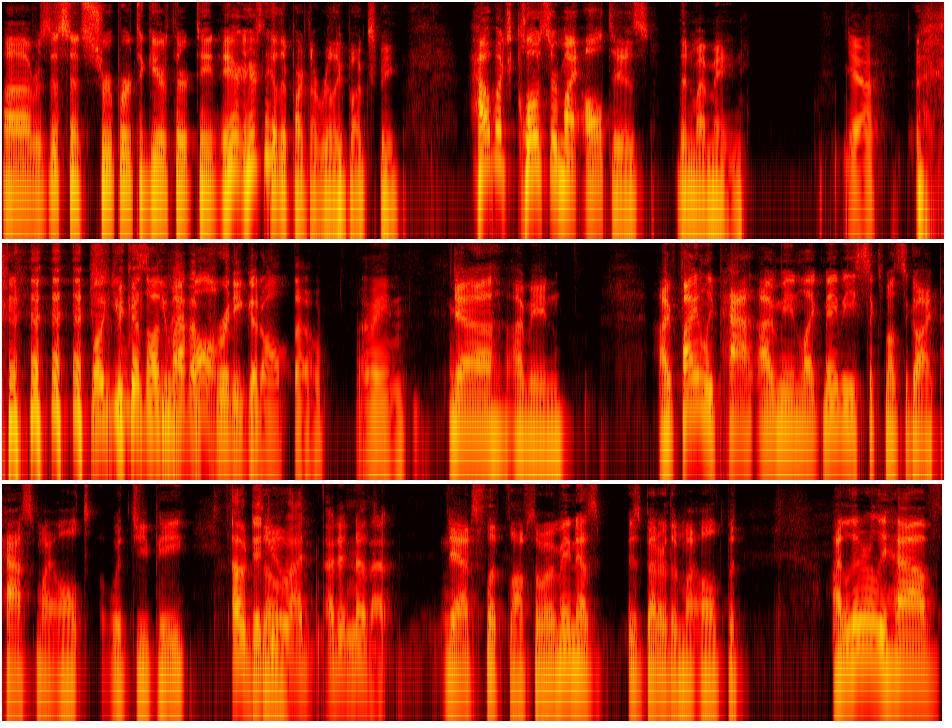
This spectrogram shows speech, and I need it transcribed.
uh Resistance Trooper to Gear 13. Here, here's the other part that really bugs me. How much closer my alt is than my main. Yeah. Well, you because on you have a pretty good alt, though. I mean, Yeah, I mean, I finally passed. I mean, like maybe six months ago, I passed my alt with GP. oh, did So- you? I I didn't know that. Yeah, it's flip flop. So my main has is better than my alt, but I literally have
